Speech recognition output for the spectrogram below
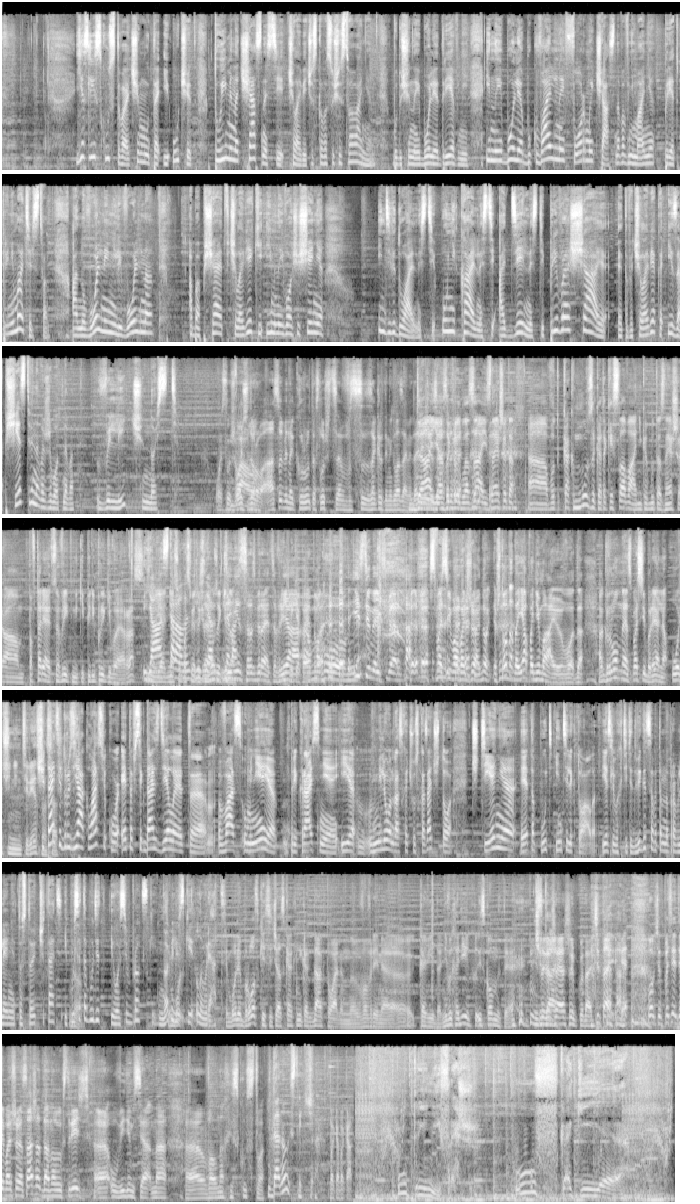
Если искусство чему-то и учит, то именно частности человеческого существования, будучи наиболее древней и наиболее буквальной формой частного внимания предпринимательства. Оно вольно и невольно обобщает в человеке именно его ощущение индивидуальности, уникальности, отдельности, превращая этого человека из общественного животного в личность. Ой, слушай, Вау. очень здорово. А особенно круто слушаться в- с закрытыми глазами, да? Да, я закрыл глаза, и знаешь, это а, вот как музыка, так и слова, они как будто, знаешь, а, повторяются в ритмике, перепрыгивая. Раз, ну, Я не особо сведущий в друзья, музыке. для вас. Денис разбирается в ритмике, Я а, поэтому... могу... Истинный эксперт. Спасибо большое. Ну, что-то да я понимаю, вот, да. Огромное спасибо, реально, очень интересно. Читайте, Саш. друзья, классику. Это всегда сделает э, вас умнее, прекраснее. И в миллион раз хочу сказать, что чтение – это путь интеллектуала. Если вы хотите двигаться в этом направлении, то стоит читать. И пусть Да. это будет Иосиф Бродский, Нобелевский лауреат. Тем более Бродский сейчас как никогда актуален во время э, ковида. Не выходи из комнаты, не совершай ошибку, да, читай. В общем, спасибо тебе большое, Саша. До новых встреч. Э, Увидимся на э, волнах искусства. До новых встреч! Пока-пока. Утренний фреш. Уф, какие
